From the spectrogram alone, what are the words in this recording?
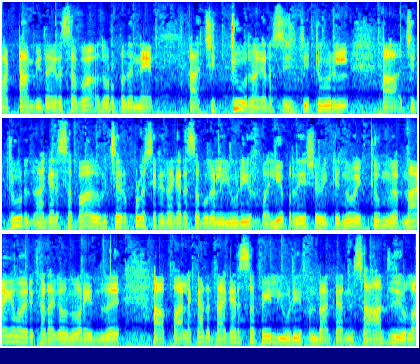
പട്ടാമ്പി നഗരസഭ അതോടൊപ്പം തന്നെ ചിറ്റൂർ നഗരസഭ ചിറ്റൂരിൽ ചിറ്റൂർ നഗരസഭ അതുപോലെ ചെറുപ്പുളശ്ശേരി നഗരസഭകളിൽ യു ഡി എഫ് വലിയ പ്രതീക്ഷ വയ്ക്കുന്നു. ഏറ്റവും നിർണായകമായ ഒരു ഘടകം എന്ന് പറയുന്നത് പാലക്കാട് നഗരസഭയിൽ യു ഡി എഫ് ഉണ്ടാക്കാൻ സാധ്യതയുള്ള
